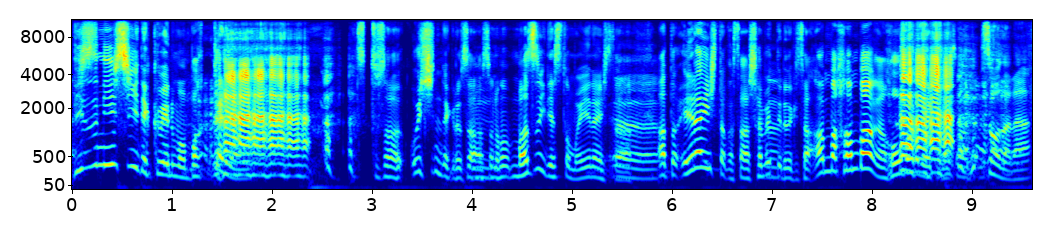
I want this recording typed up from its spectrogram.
ディズニーシーで食えるもんばっかりなの。ずっとさ美味しいんだけどさ、うん。そのまずいですとも言えないしさ、うん。あと偉い人がさ喋ってる時さ、あんまハンバーガー頬張れないからさ。そうだな。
